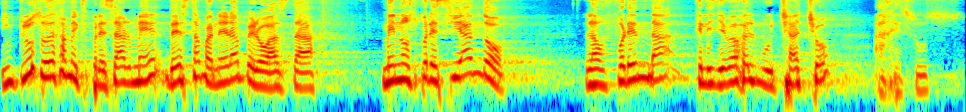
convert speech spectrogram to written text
Incluso déjame expresarme de esta manera, pero hasta menospreciando la ofrenda que le llevaba el muchacho a Jesús.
